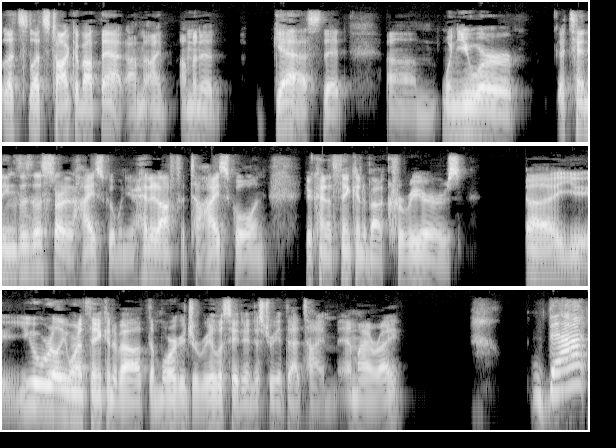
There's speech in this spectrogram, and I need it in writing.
let's let's talk about that. I'm I, am i am going to guess that um, when you were attending, let's start at high school. When you're headed off to high school and you're kind of thinking about careers, uh, you you really weren't thinking about the mortgage or real estate industry at that time. Am I right? That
